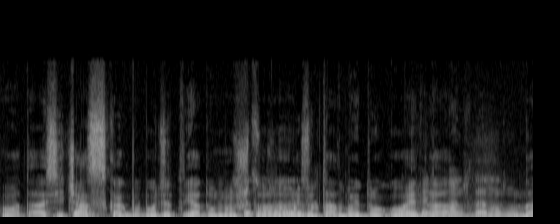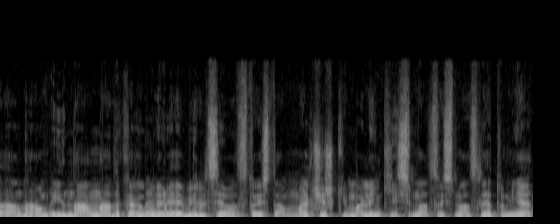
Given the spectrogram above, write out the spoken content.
Вот, а сейчас как бы будет, я думаю, сейчас что результат будет другой. Реванш, да, нужно. Да, нам, и нам надо как да. бы реабилитироваться. То есть там мальчишки маленькие, 17-18 лет, у меня,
